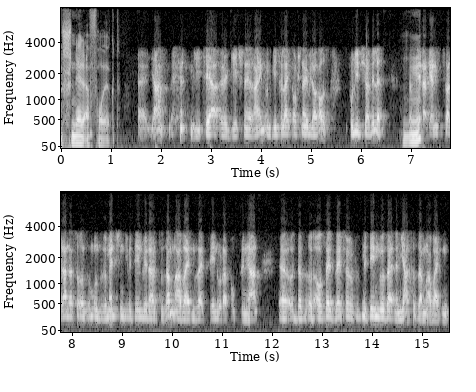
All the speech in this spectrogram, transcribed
schnell erfolgt. Äh, ja, Militär äh, geht schnell rein und geht vielleicht auch schnell wieder raus. Politischer Wille. Das mhm. ändert ja nichts daran, dass wir uns um unsere Menschen, die mit denen wir da zusammenarbeiten seit 10 oder 15 Jahren, äh, und, das, und auch selbst, selbst mit denen nur seit einem Jahr zusammenarbeiten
